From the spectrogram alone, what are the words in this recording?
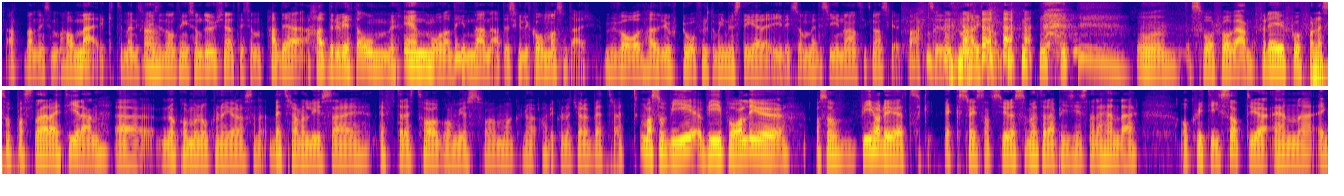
att man liksom har märkt. Men Ja. finns det någonting som du känner att liksom, hade, jag, hade du vetat om en månad innan att det skulle komma sånt här? Vad hade du gjort då förutom att investera i liksom, medicin och ansiktsmasker på aktiemarknaden? Mm, svår fråga, för det är ju fortfarande så pass nära i tiden. Uh, de kommer nog kunna göra såna bättre analyser efter ett tag om just vad man hade kunnat göra bättre. Men alltså vi, vi valde ju, alltså vi hade ju ett extra styrelsemöte där precis när det hände. Och vi tillsatte ju en, en,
